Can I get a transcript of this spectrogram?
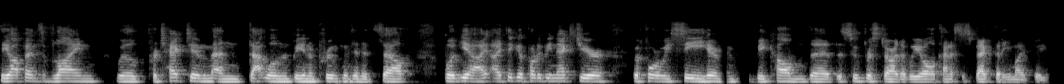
the offensive line will protect him, and that will be an improvement in itself. But yeah, I, I think it'll probably be next year before we see him become the the superstar that we all kind of suspect that he might be.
